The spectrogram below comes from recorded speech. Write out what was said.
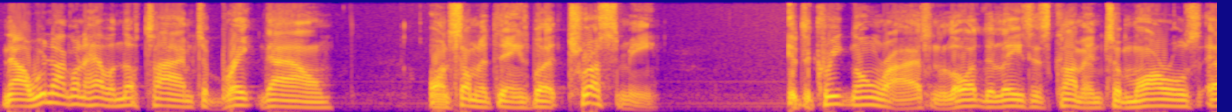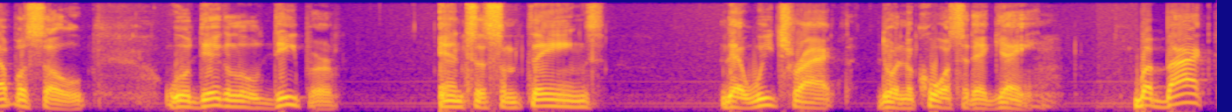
Now, we're not going to have enough time to break down on some of the things, but trust me, if the creek don't rise and the Lord delays his coming, tomorrow's episode will dig a little deeper into some things that we tracked during the course of that game. But back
